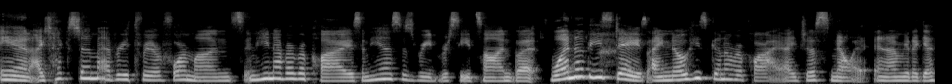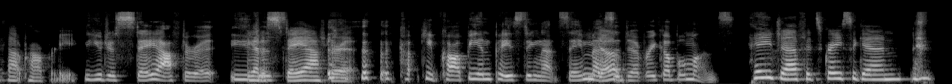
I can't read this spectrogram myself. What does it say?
And I text him every three or four months and he never replies and he has his read receipts on. But one of these days, I know he's going to reply. I just know it. And I'm going to get that property. You just stay after it. You got to stay after it. keep copy and pasting that same message yep. every couple months. Hey, Jeff, it's Grace again.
